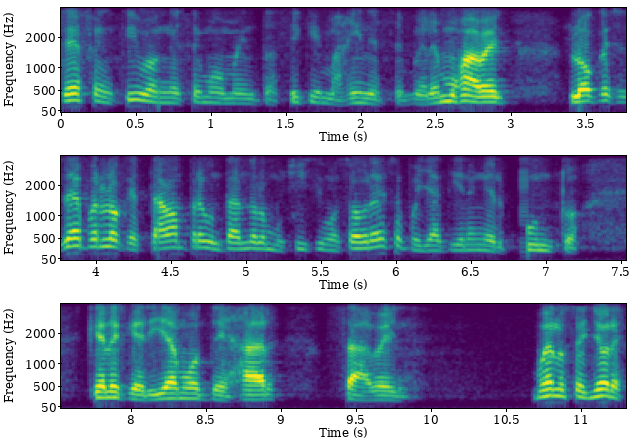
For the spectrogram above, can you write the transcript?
defensivo en ese momento. Así que imagínense, veremos a ver lo que sucede, pero lo que estaban preguntándolo muchísimo sobre eso, pues ya tienen el punto que le queríamos dejar saber. Bueno, señores,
